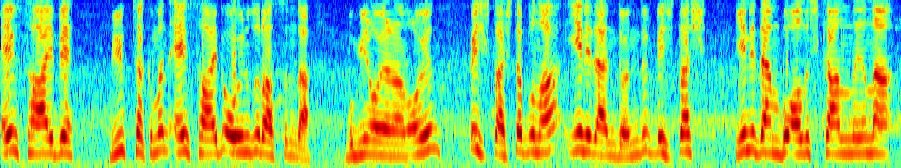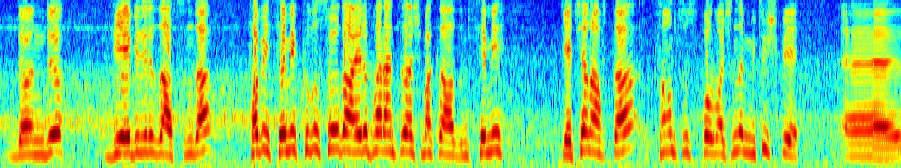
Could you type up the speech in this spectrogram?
ev sahibi, büyük takımın ev sahibi oyunudur aslında bugün oynanan oyun. Beşiktaş da buna yeniden döndü. Beşiktaş yeniden bu alışkanlığına döndü diyebiliriz aslında. Tabii Semih Kılıçsoy'u da ayrı parantez açmak lazım. Semih geçen hafta Samsun Spor maçında müthiş bir e,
